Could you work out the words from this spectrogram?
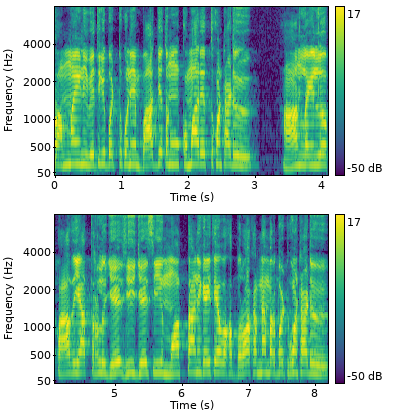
అమ్మాయిని వెతికి పట్టుకునే బాధ్యతను కుమార్ ఎత్తుకుంటాడు ఆన్లైన్లో పాదయాత్రలు చేసి చేసి మొత్తానికైతే ఒక బ్రోకర్ నెంబర్ పట్టుకుంటాడు.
